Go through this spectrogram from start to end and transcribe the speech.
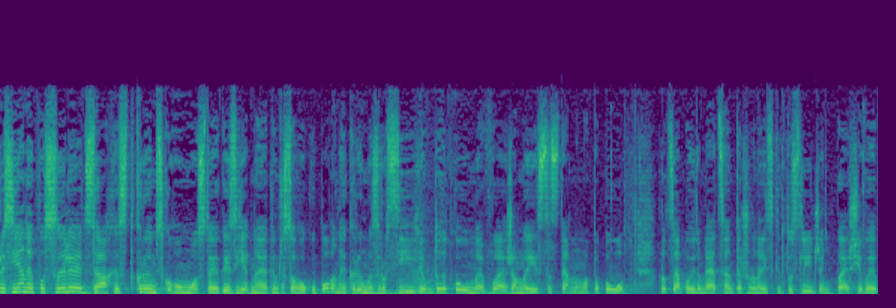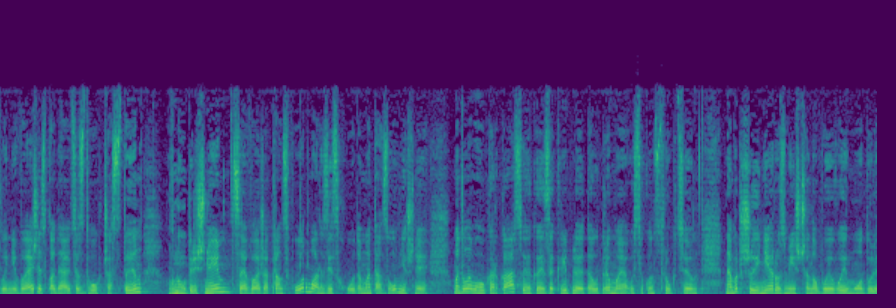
Росіяни посилюють захист Кримського мосту, який з'єднує тимчасово окупований Крим із Росією, додатковими вежами і системами ППО. Про це повідомляє центр журналістських досліджень. Перші виявлені вежі складаються з двох частин: внутрішньої це вежа трансформер зі сходами та зовнішньої металевого каркасу, який закріплює та утримує усю конструкцію. На вершині розміщено бойовий модуль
